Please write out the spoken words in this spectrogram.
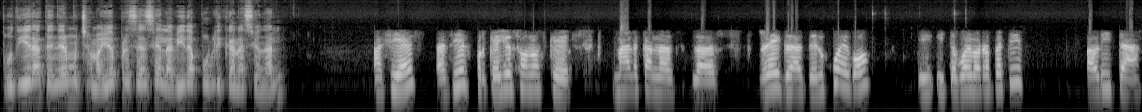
pudiera tener mucha mayor presencia en la vida pública nacional. Así es, así es, porque ellos son los que marcan las, las reglas del juego y, te vuelvo a repetir, ahorita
